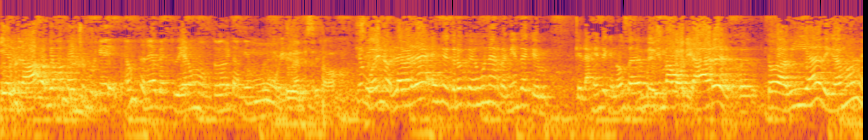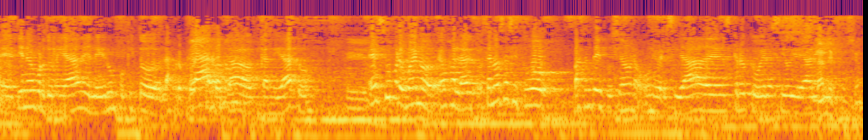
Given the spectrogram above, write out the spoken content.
y el trabajo que hemos hecho, porque hemos tenido que estudiar un montón también. Muy grande ese trabajo. Qué bueno, la verdad es que creo que es una herramienta que, que la gente que no sabe por quién va a votar eh, todavía, digamos, eh, tiene oportunidad de leer un poquito las propuestas Claro, de cada candidato. Sí. Es súper bueno, ojalá, o sea, no sé si tuvo bastante difusión en las universidades, creo que hubiera sido ideal. Gran difusión.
